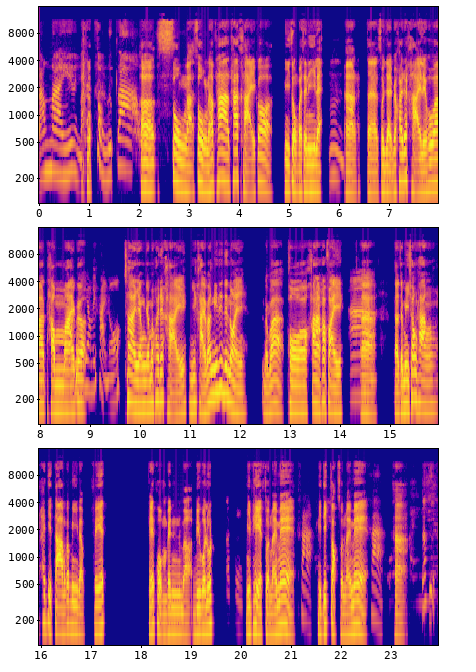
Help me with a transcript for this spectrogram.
บ้างไหมอะไรอย่างเงี้ยส่งหรือเปล่า เอ่อส่งอะส่งนะครับ ถ้าถ้าขายก็ มีส่งไปรษณีย์แหละ อืมอ่า แต่ส่วนใหญ่ไม่ค่อยได้ขายเลยเพราะว่าทำไม้ก็ ยังไม่ขายเนาะใช่ยังยังไม่ค่อยได้ขาย มีขายบ้างนิดนิดหน่อยๆแบบว่าพอค่าน้ำค่าไฟ อ่าอ่า แต่จะมีช่องทางให้ติดตามก็มีแบบเฟซเฟซผมเป็นแบบบิววรุษโอเคมีเพจส่วนไม้แม่ ค่ะมีทิกตอกส่วนไม้แม่ ค่ะ อ่า ก็คือไป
